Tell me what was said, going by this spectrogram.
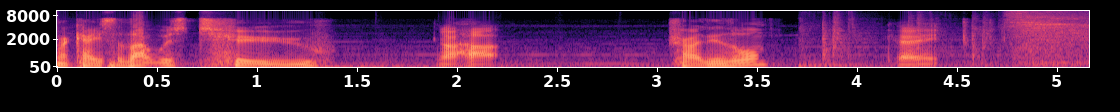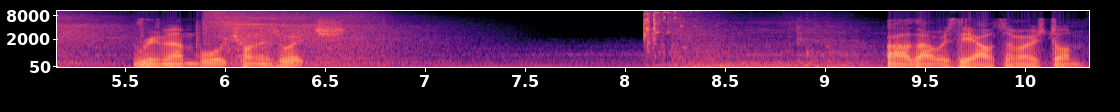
Okay, so that was two. Uh-huh. Try the other one. Okay. Remember which one is which. Oh, that was the outermost one.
